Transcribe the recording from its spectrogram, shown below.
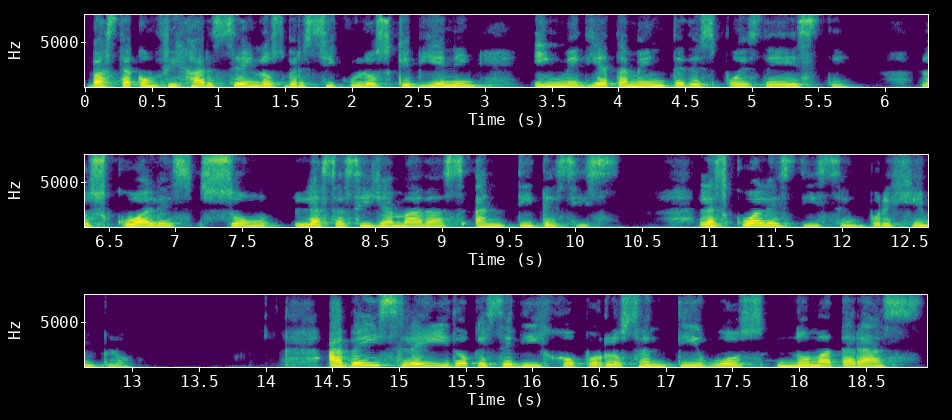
Basta con fijarse en los versículos que vienen inmediatamente después de este los cuales son las así llamadas antítesis, las cuales dicen, por ejemplo, habéis leído que se dijo por los antiguos, no matarás,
